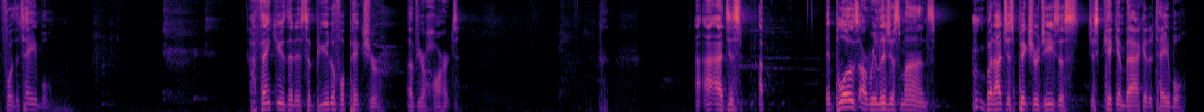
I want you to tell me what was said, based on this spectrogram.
for the table. I thank you that it's a beautiful picture of your heart. I, I just, I, it blows our religious minds, but I just picture Jesus just kicking back at a table,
